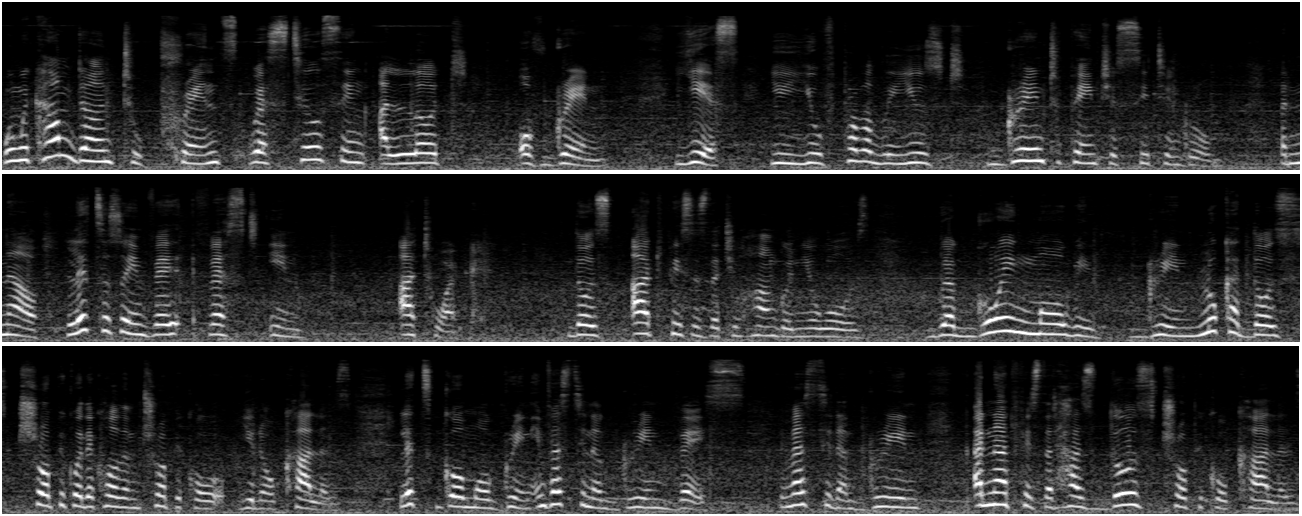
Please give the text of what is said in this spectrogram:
When we come down to prints, we're still seeing a lot of grain. Yes, you, you've probably used green to paint your sitting room. But now, let's also invest in artwork. Those art pieces that you hang on your walls. We're going more with green. Look at those tropical, they call them tropical, you know, colors. Let's go more green. Invest in a green vase. Invest in a green, an art piece that has those tropical colors.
